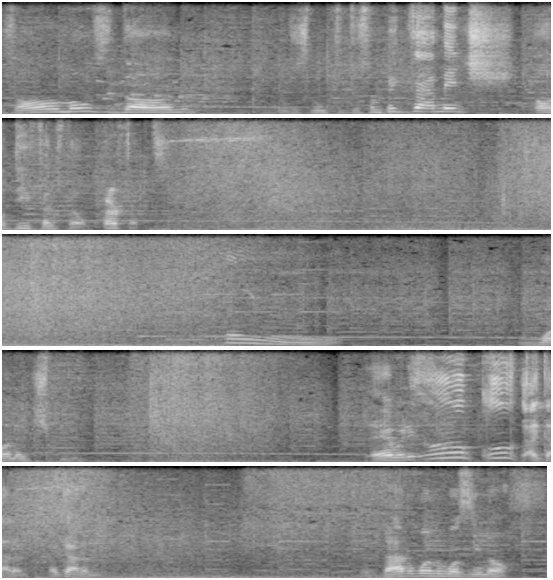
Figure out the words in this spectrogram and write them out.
It's almost done. I just need to do some big damage. Oh, defense fell. Perfect. HP. There it is. Oop, oop, I got him. I got him. That one was enough.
